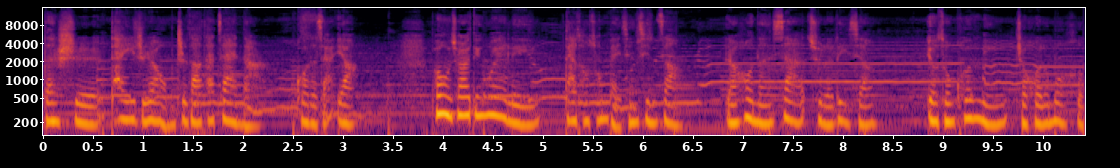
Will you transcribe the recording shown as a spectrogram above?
但是他一直让我们知道他在哪，过得咋样。朋友圈定位里，大头从北京进藏，然后南下去了丽江，又从昆明折回了漠河。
